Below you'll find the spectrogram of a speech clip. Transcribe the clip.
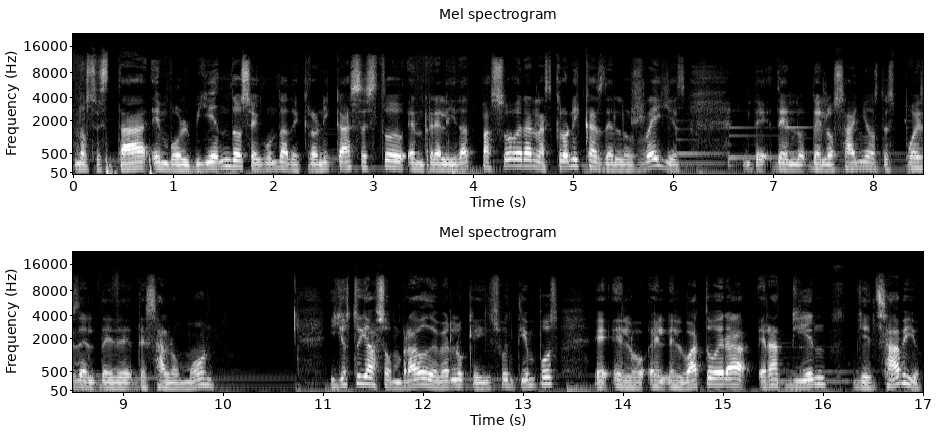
nos está envolviendo Segunda de Crónicas, esto en realidad pasó, eran las crónicas de los reyes de, los años después de, de Salomón. Y yo estoy asombrado de ver lo que hizo en tiempos. Eh, el, el, vato era, era bien, bien sabio.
